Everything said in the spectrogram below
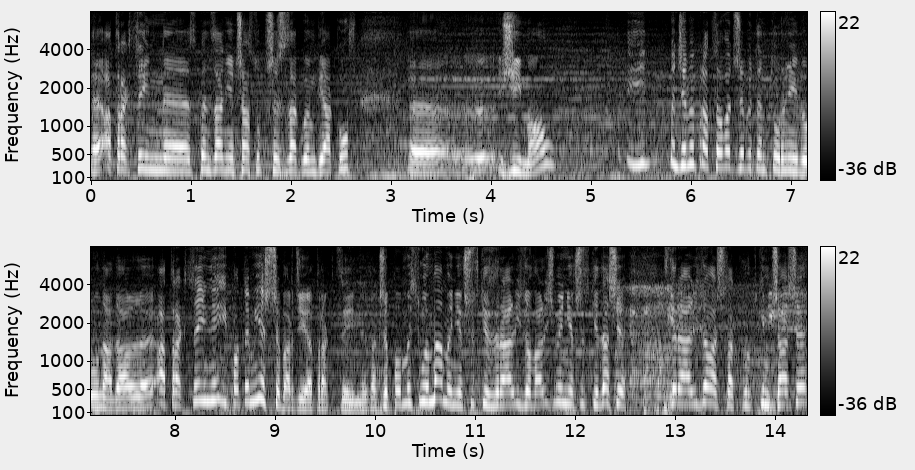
e, atrakcyjne spędzanie czasu przez zagłębiaków e, zimą i będziemy pracować, żeby ten turniej był nadal atrakcyjny i potem jeszcze bardziej atrakcyjny. Także pomysły mamy, nie wszystkie zrealizowaliśmy, nie wszystkie da się zrealizować w tak krótkim czasie,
